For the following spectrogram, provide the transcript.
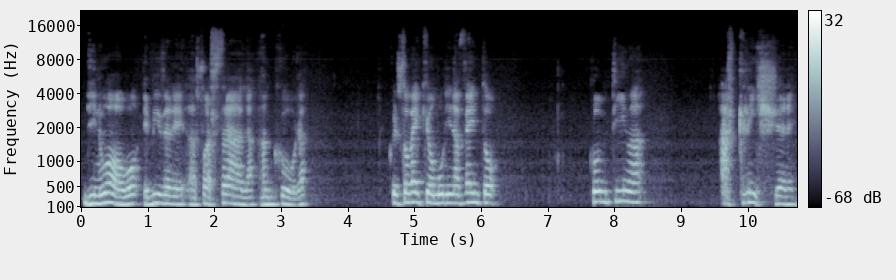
di nuovo e vivere la sua strada ancora? Questo vecchio mulino a vento continua a crescere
